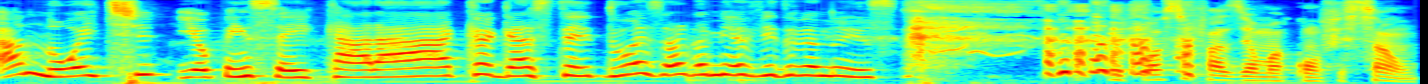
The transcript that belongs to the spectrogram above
à noite, e eu pensei, caraca, gastei duas horas da minha vida vendo isso. Eu posso fazer uma confissão?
